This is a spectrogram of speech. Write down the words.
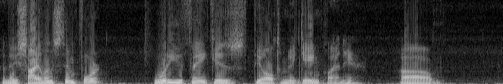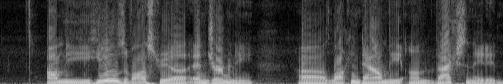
and they silenced him for it, what do you think is the ultimate game plan here? Um, on the heels of Austria and Germany uh, locking down the unvaccinated,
